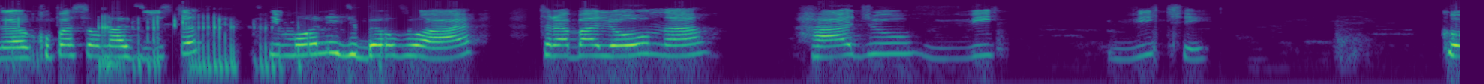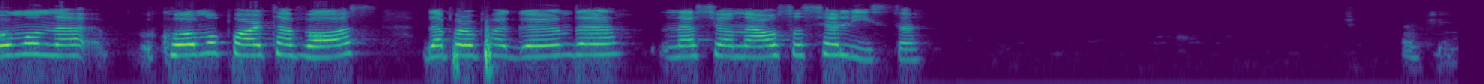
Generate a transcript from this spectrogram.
na ocupação nazista, Simone de Beauvoir trabalhou na Rádio Vite como, como porta-voz da propaganda nacional socialista. Okay.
